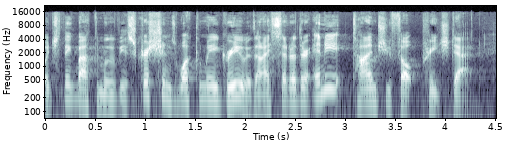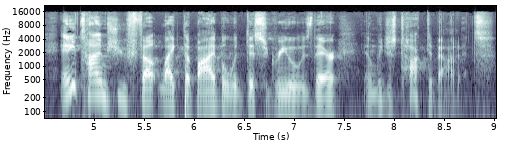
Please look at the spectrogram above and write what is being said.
What'd you think about the movie? As Christians, what can we agree with? And I said, are there any times you felt preached at? Any times you felt like the Bible would disagree with what was there? And we just talked about it.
